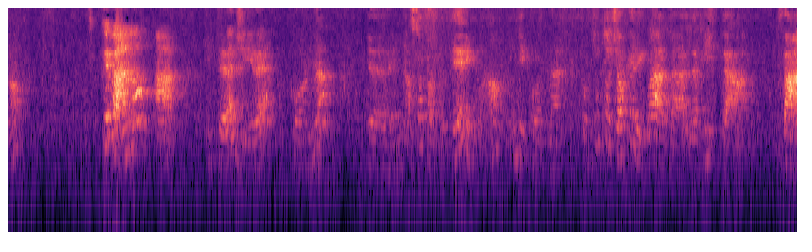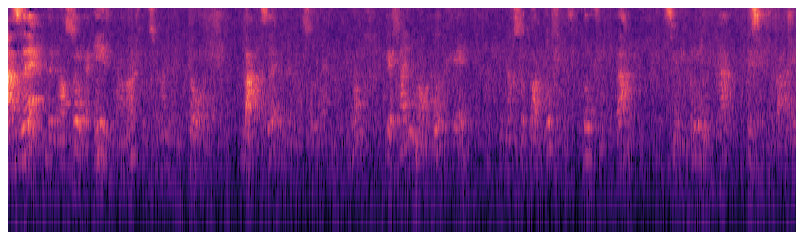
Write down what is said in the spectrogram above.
no? che vanno a interagire con nostro eterico, no? quindi con, con, tutto ciò che riguarda la vita base del nostro organismo, no? il funzionamento base che fa in modo che il nostro corpo fisico viva, si riproduca e si ripari.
